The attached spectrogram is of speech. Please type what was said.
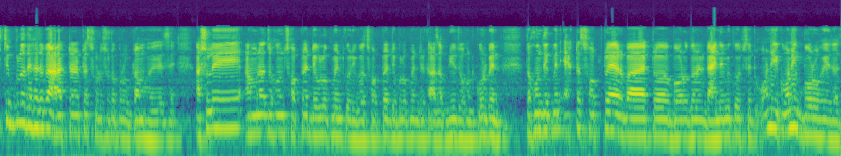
স্টেপগুলো দেখা যাবে আর একটা একটা ছোটো ছোটো প্রোগ্রাম হয়ে গেছে। আসলে আমরা যখন সফটওয়্যার ডেভেলপমেন্ট করি বা সফটওয়্যার ডেভেলপমেন্টের কাজ আপনিও যখন করবেন, তখন দেখবেন একটা সফটওয়্যার বা একটা বড় ধরনের ডাইনামিক ওয়েবসাইট অনেক অনেক বড় হয়ে যায়,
